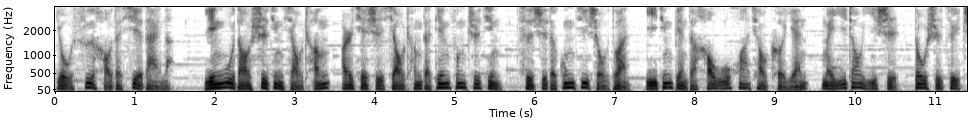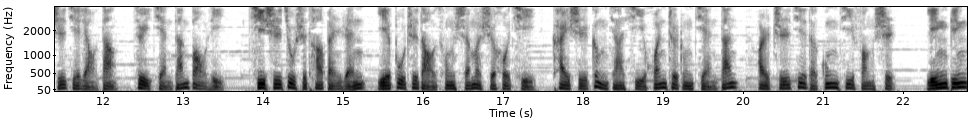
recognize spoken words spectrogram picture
有丝毫的懈怠呢？领悟到世境小成，而且是小成的巅峰之境，此时的攻击手段已经变得毫无花俏可言，每一招一式都是最直截了当、最简单暴力。其实就是他本人也不知道从什么时候起，开始更加喜欢这种简单而直接的攻击方式。灵兵、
